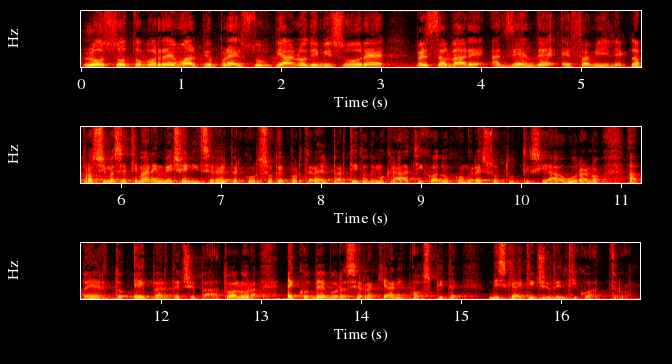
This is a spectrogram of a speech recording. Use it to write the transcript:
lo sottoporremo al più presto, un piano di misure per salvare aziende e famiglie. La prossima settimana invece inizierà il percorso che porterà il Partito Democratico ad un congresso tutti si augurano aperto e partecipato. Allora, ecco Deborah Serracchiani ospite di Sky TG24.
